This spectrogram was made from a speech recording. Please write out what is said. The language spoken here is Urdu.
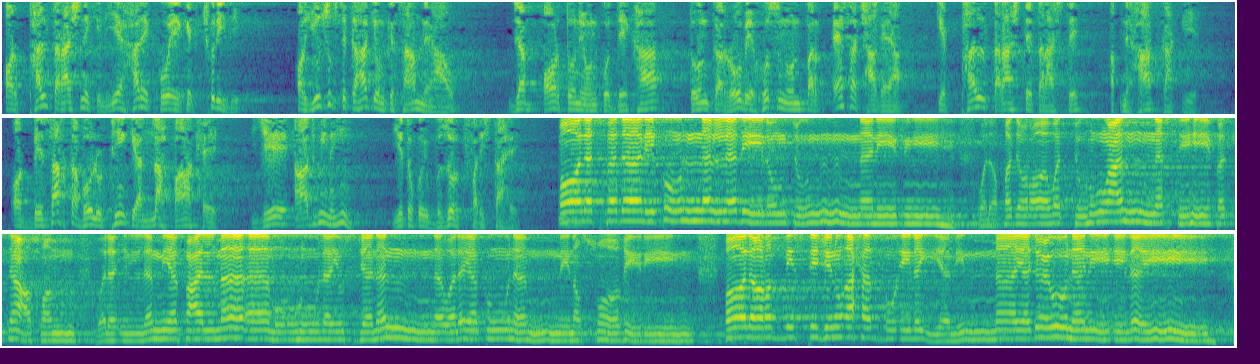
اور پھل تراشنے کے لیے ہر ایک کو ایک ایک چھری دی۔ اور یوسف سے کہا کہ ان کے سامنے آؤ۔ جب عورتوں نے ان کو دیکھا، تو ان کا روب حسن ان پر ایسا چھا گیا کہ پھل تراشتے تراشتے اپنے ہاتھ کاٹ لیے اور بے ساختہ بول اٹھی کہ اللہ پاک ہے۔ یہ آدمی نہیں، یہ تو کوئی بزرگ فرشتہ ہے۔ قالت فذلكن الذي لمتنني فيه، ولقد راودته عن نفسه فاستعصم، ولئن لم يفعل ما آمره ليسجنن وليكون من الصاغرين. قال رب السجن أحب إلي مما يدعونني إليه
